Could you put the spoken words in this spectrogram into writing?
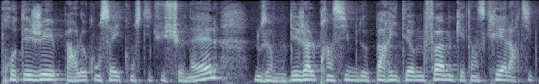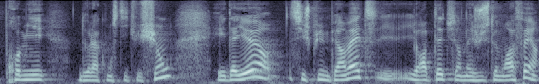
protégé par le Conseil constitutionnel. Nous avons déjà le principe de parité homme-femme qui est inscrit à l'article 1er de la Constitution. Et d'ailleurs, si je puis me permettre, il y aura peut-être un ajustement à faire.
